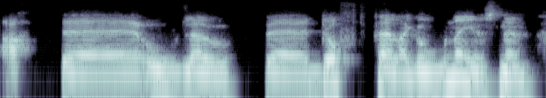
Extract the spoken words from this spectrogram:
att eh, odla upp eh, doftpelargoner just nu.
